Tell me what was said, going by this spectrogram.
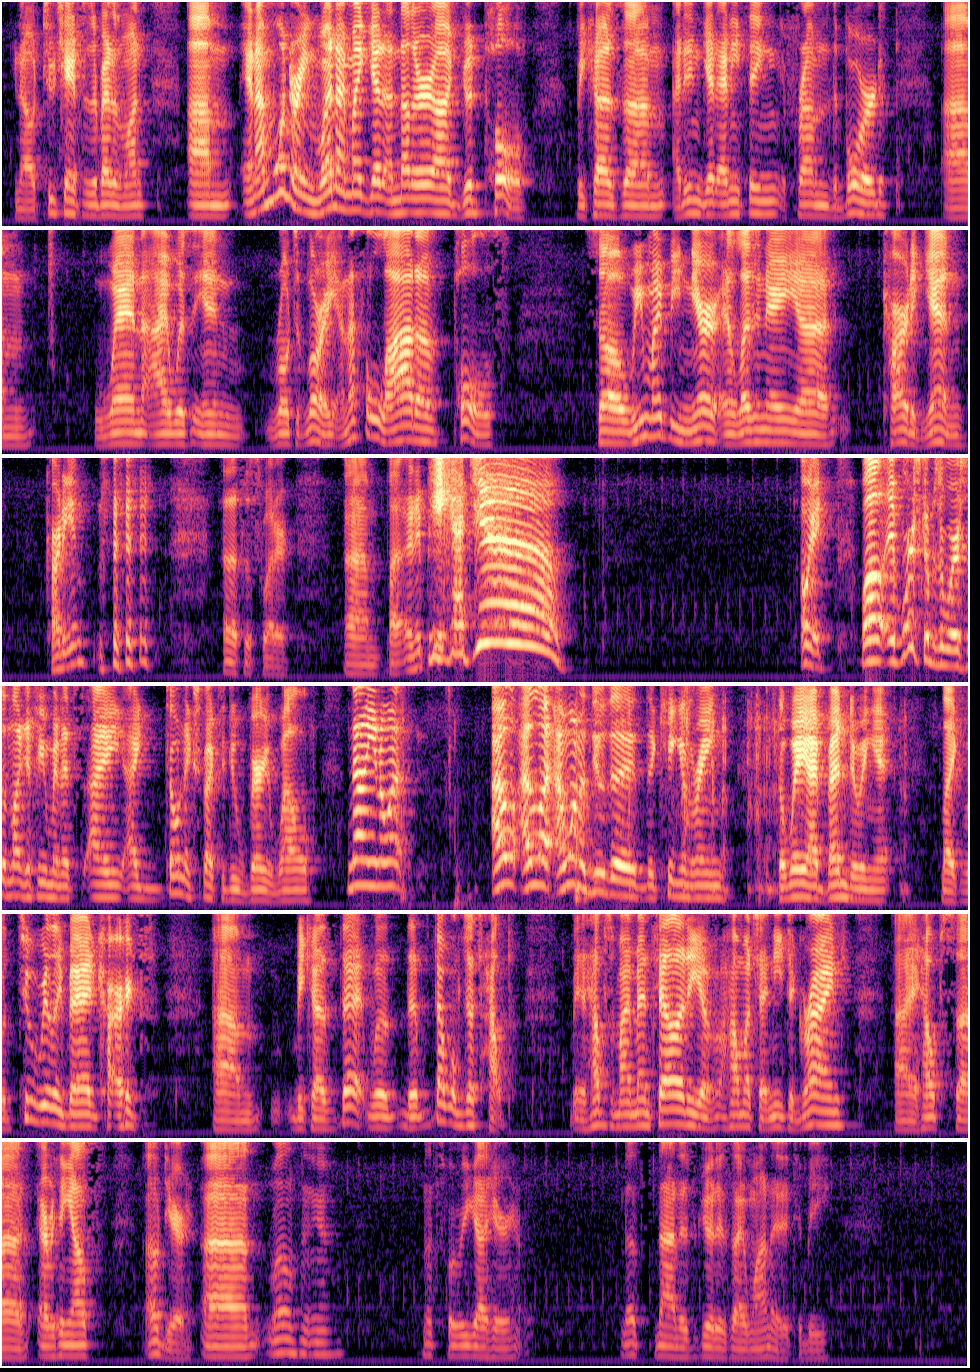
You know, two chances are better than one. Um, and I'm wondering when I might get another uh, good pull because um, I didn't get anything from the board um, when I was in Road to Glory, and that's a lot of pulls. So we might be near a legendary uh, card again. Cardigan? oh, that's a sweater. Um, but and a Pikachu. Okay. Well, if worse comes to worse, in like a few minutes, I I don't expect to do very well. Now you know what? I I like I want to do the the King of the Ring the way I've been doing it, like with two really bad cards, um, because that will that, that will just help. It helps my mentality of how much I need to grind. Uh, it helps uh, everything else. Oh dear. Uh, well, yeah, that's what we got here. That's not as good as I wanted it to be.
